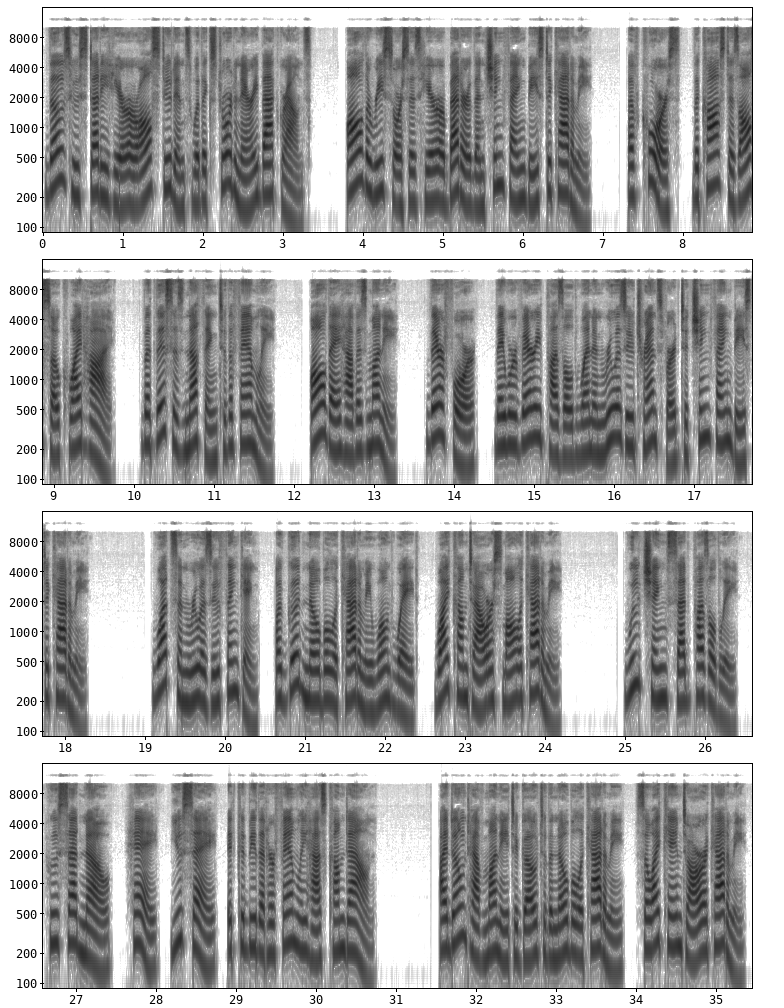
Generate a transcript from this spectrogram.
Those who study here are all students with extraordinary backgrounds. All the resources here are better than Qingfeng Beast Academy. Of course, the cost is also quite high. But this is nothing to the family. All they have is money. Therefore, they were very puzzled when Enruizu transferred to Qingfeng Beast Academy. What's Enruizu thinking? A good noble academy won't wait, why come to our small academy? Wu Qing said puzzledly. Who said no? Hey, you say, it could be that her family has come down. I don't have money to go to the noble academy, so I came to our academy.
